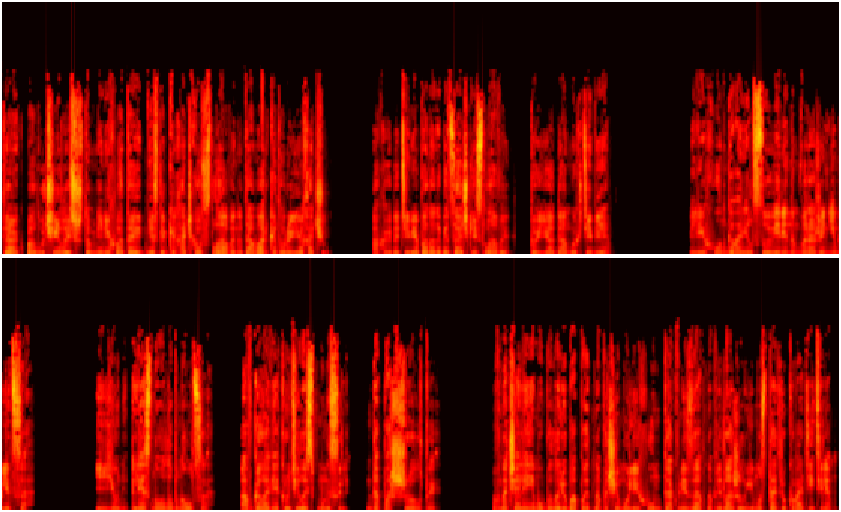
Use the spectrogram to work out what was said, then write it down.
Так получилось, что мне не хватает нескольких очков славы на товар, который я хочу. А когда тебе понадобятся очки славы, то я дам их тебе. Лихун говорил с уверенным выражением лица. Июнь лестно улыбнулся, а в голове крутилась мысль «Да пошел ты!». Вначале ему было любопытно, почему Ли Хун так внезапно предложил ему стать руководителем.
